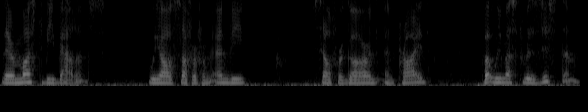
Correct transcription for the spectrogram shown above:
There must be balance. We all suffer from envy, self regard, and pride, but we must resist them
